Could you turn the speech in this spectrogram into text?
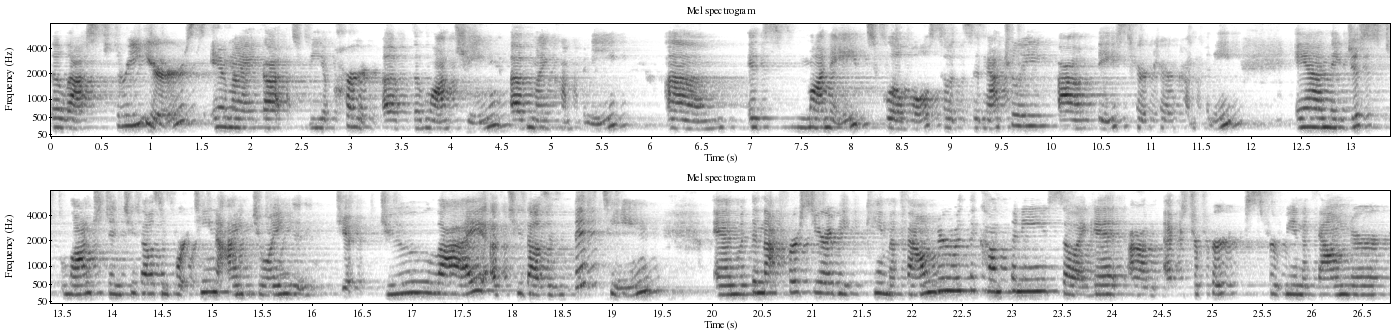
the last three years, and I got to be a part of the launching of my company Um, it's Monat Global, so it's a naturally um, based hair care company. And they just launched in 2014. I joined in Ju- July of 2015. And within that first year, I became a founder with the company. So I get um, extra perks for being a founder,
